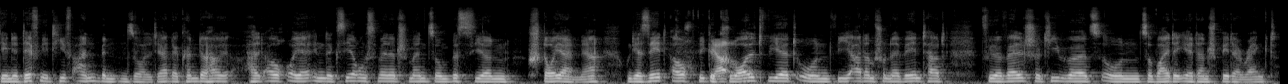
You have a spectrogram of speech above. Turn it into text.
den ihr definitiv anbinden sollt, ja. Da könnt ihr halt auch euer Indexierungsmanagement so ein bisschen steuern, ja. Und ihr seht auch, wie gecrawlt ja. wird und wie Adam schon erwähnt hat, für welche Keywords und so weiter ihr dann später rankt.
